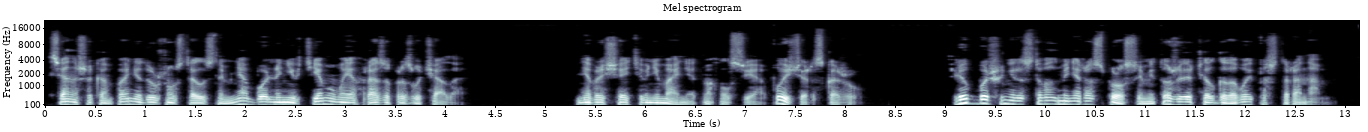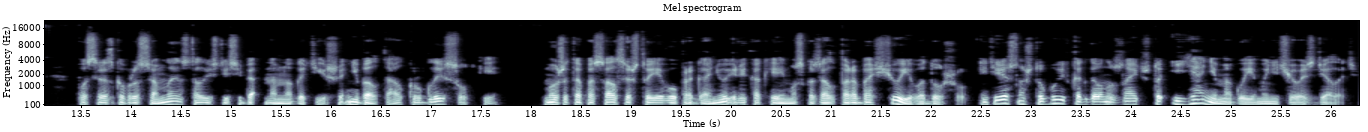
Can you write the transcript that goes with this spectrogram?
Вся наша компания дружно уставилась на меня, больно не в тему моя фраза прозвучала. «Не обращайте внимания», — отмахнулся я. «Позже расскажу». Люк больше не доставал меня расспросами, тоже вертел головой по сторонам. После разговора со мной он стал вести себя намного тише, не болтал круглые сутки. Может, опасался, что я его прогоню, или, как я ему сказал, порабощу его душу. Интересно, что будет, когда он узнает, что и я не могу ему ничего сделать.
